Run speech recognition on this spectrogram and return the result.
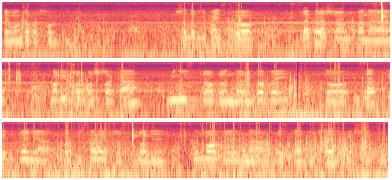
Remontowa Holding. Szanowni Państwo, zapraszam pana Mariusza Płaszczaka, ministra obrony narodowej, do zatwierdzenia podpisanej przez strony umowy na dostawę trzech liczników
